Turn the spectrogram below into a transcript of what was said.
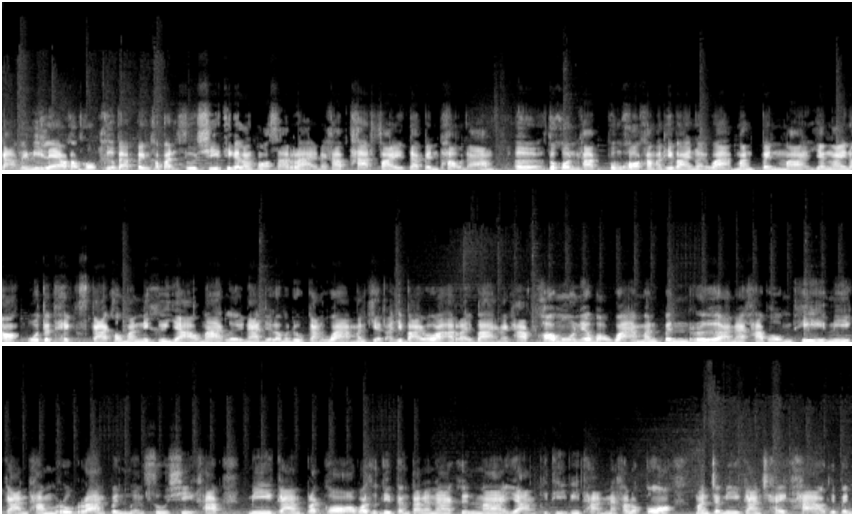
กะไม่มีแล้วครับผมคือแบบเป็นข้าวปั้นซูชิที่กำลังห่อสาหร่ายนะครับธาตุไฟแต่เป็นเผาน้ำเออทุกคนครับผมขอคำอธิบายหน่อยว่ามันเป็นมายังไงเนาะโอ้แต่เท็กซ์การ์ดของมันนี่คือยาวมากเลยนะ เดี๋ยวเรามาดูกันว่ามันเขียนอธิบายว่าว่าอะไรบ้างนะครับ ข้อมูลเนี่ยบอกว่ามันเป็นเรือนะครับผมที่มีการทำรูปร่างเป็นเหมือนซูชิครับ มีการประกอบวัตถุดิบต่างๆนานาขึ้นมาอย่างพิถีพิถันนะครับ แล้วก็มันจะมีการใช้ข้าวที่เป็น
